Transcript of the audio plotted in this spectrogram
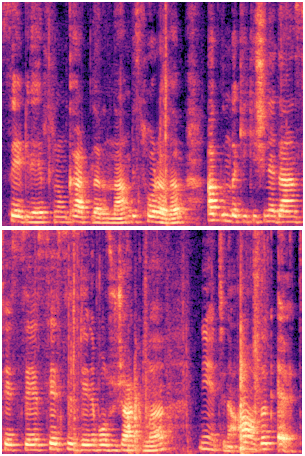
Sevgili Efsun'un kartlarından bir soralım. Aklımdaki kişi neden sessiz, sessizliğini bozacak mı? Niyetini aldık. Evet.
